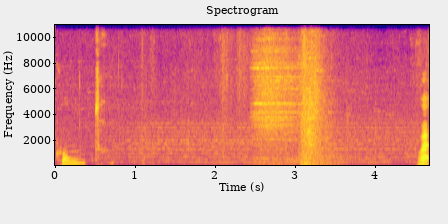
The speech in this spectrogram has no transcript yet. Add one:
contre... Ouais.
